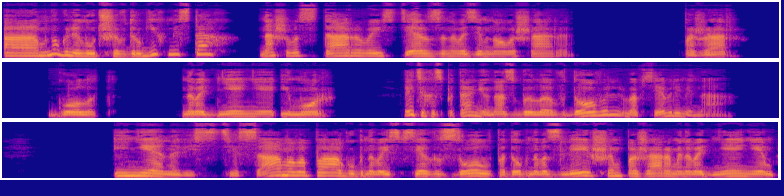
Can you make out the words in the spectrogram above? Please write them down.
а много ли лучше в других местах нашего старого истерзанного земного шара? Пожар, голод, наводнение и мор. Этих испытаний у нас было вдоволь во все времена. И ненависти, самого пагубного из всех зол, подобного злейшим пожарам и наводнениям,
